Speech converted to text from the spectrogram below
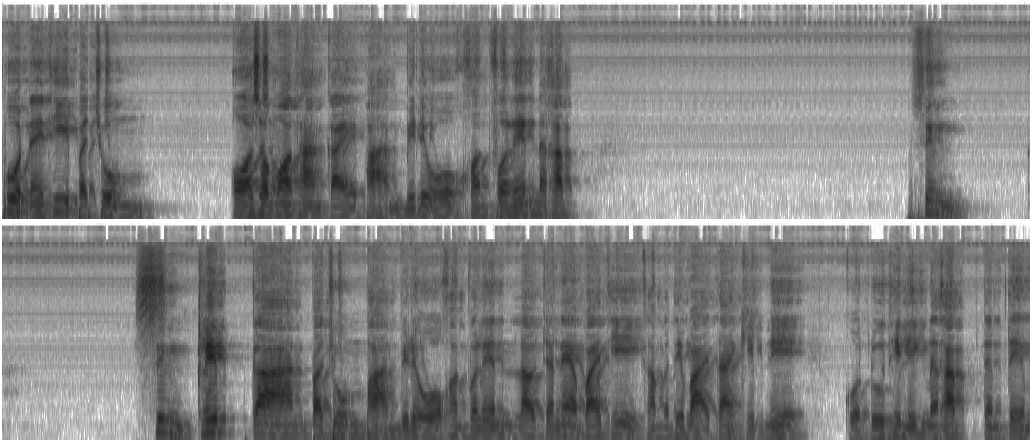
พูดในที่ประชุมอสมทางไกลผ่านวิดีโอคอนเฟอเรนซ์นะครับ ซึ่ง ซึ่งคลิปการประชุมผ่านวิดีโอคอนเฟอเรนซ์เราจะแนบไว้ที่คำอธิบายใต้คลิปนี้ กดดูที่ลิงก์นะครับ เต็ม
